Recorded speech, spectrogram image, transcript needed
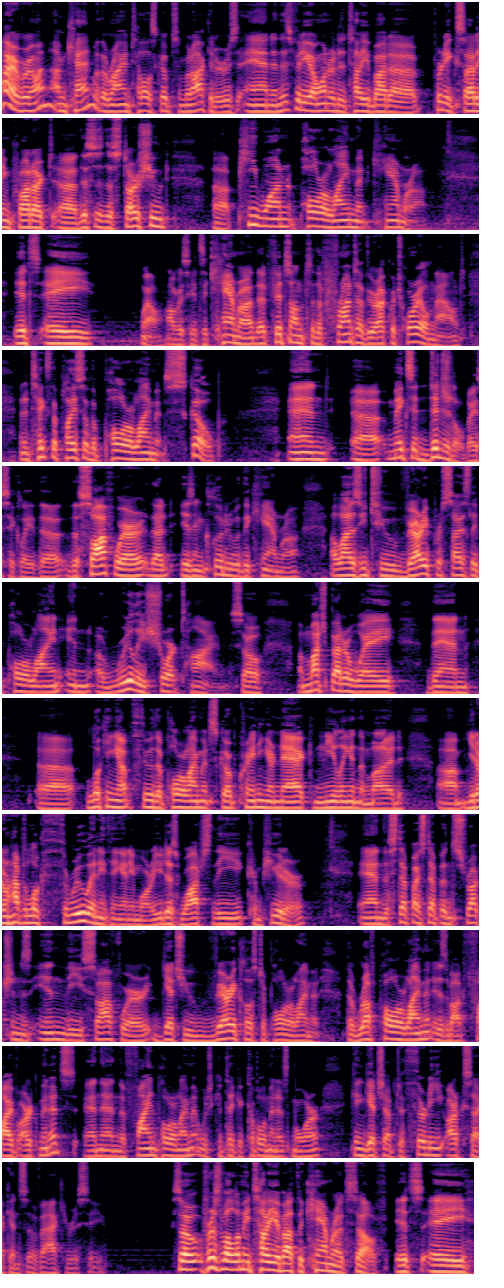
Hi everyone, I'm Ken with Orion Telescopes and Binoculars, and in this video I wanted to tell you about a pretty exciting product. Uh, this is the StarShoot uh, P1 Polar Alignment Camera. It's a, well, obviously it's a camera that fits onto the front of your equatorial mount, and it takes the place of the polar alignment scope and uh, makes it digital, basically. The, the software that is included with the camera allows you to very precisely polar align in a really short time. So a much better way than uh, looking up through the polar alignment scope, craning your neck, kneeling in the mud. Um, you don't have to look through anything anymore. You just watch the computer. And the step-by-step -step instructions in the software get you very close to polar alignment. The rough polar alignment is about five arc minutes, and then the fine polar alignment, which can take a couple of minutes more, can get you up to 30 arc seconds of accuracy. So first of all, let me tell you about the camera itself. It's a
